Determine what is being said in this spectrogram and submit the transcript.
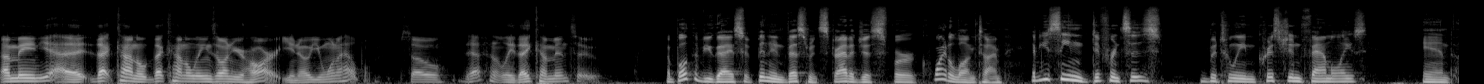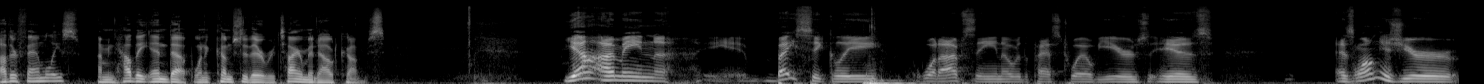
I mean, yeah, that kind of that kind of leans on your heart. You know, you want to help them. So definitely they come in too. Now, both of you guys have been investment strategists for quite a long time. Have you seen differences between Christian families and other families? I mean, how they end up when it comes to their retirement outcomes? Yeah, I mean, uh, basically, what I've seen over the past 12 years is as long as you're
